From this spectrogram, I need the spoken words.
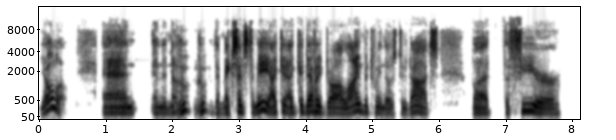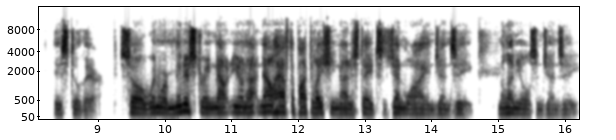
YOLO. And and who, who that makes sense to me. I could I could definitely draw a line between those two dots, but the fear is still there. So when we're ministering now, you know, now, half the population of the United States is Gen Y and Gen Z, millennials and Gen Z,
